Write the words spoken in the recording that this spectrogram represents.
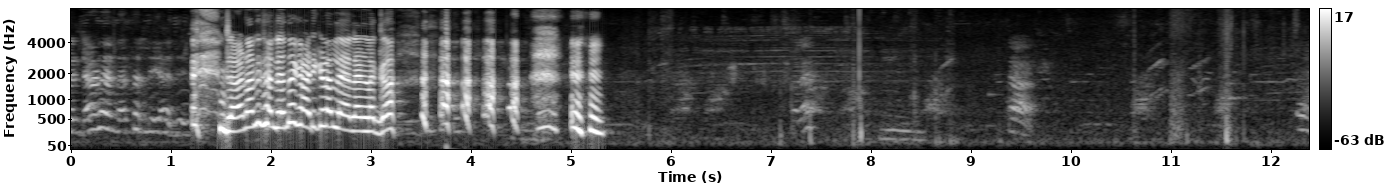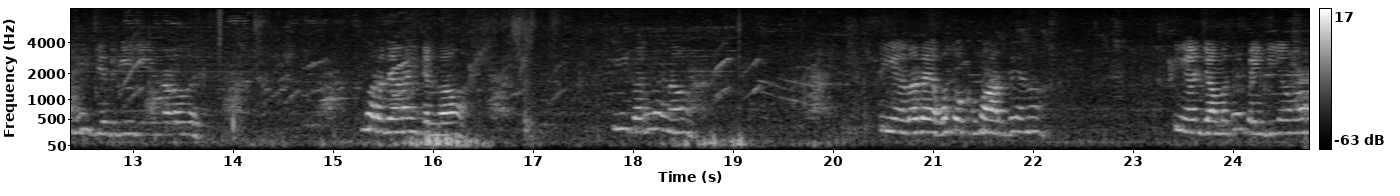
ਡਾਣਾ ਨਾ ਥੱਲੇ ਆ ਜੇ। ਡਾਣਾ ਨਹੀਂ ਥੱਲੇ ਤਾਂ ਗਾੜੀ ਕਿਹੜਾ ਲੈ ਲੈਣ ਲੱਗਾ? ਜ਼ਿੰਦਗੀ ਜੀਣ ਨਾਲੋਂ ਮਰ ਜਾਣਾ ਹੀ ਚੰਗਾ ਵਾ ਕੀ ਕਰ ਲੈਣਾ ਧੀਆਂ ਦਾ ਤਾਂ ਇਹੋ ਦੁੱਖ ਮਾਰਦੇ ਆ ਨਾ ਧੀਆਂ ਜੰਮ ਤੇ ਪੈਂਦੀਆਂ ਵਾ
